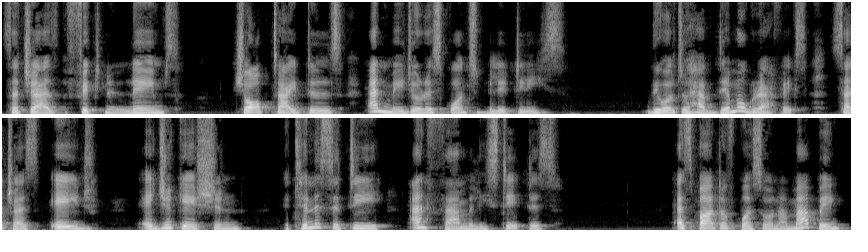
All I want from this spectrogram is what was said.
such as fictional names, job titles, and major responsibilities. They also have demographics such as age, education, ethnicity, and family status. As part of persona mapping,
